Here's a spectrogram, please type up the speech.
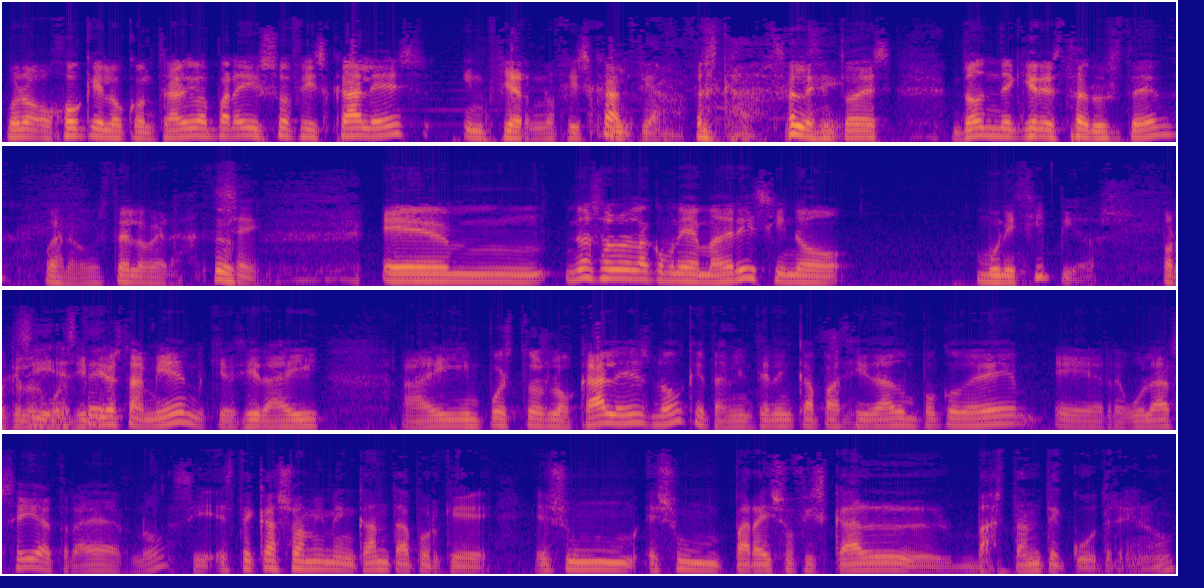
Bueno, ojo que lo contrario a paraíso fiscal es infierno fiscal. Infierno fiscal. Entonces, ¿dónde quiere estar usted? Bueno, usted lo verá. Sí. Em, no solo la Comunidad de Madrid, sino municipios, porque los este municipios también, quiero decir, hay, hay impuestos locales, ¿no? Que también tienen capacidad un poco de eh, regularse y atraer, ¿no? Sí, este caso a mí me encanta porque es un, es un paraíso fiscal bastante cutre, ¿no?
